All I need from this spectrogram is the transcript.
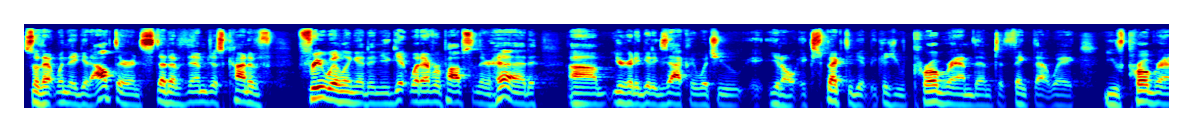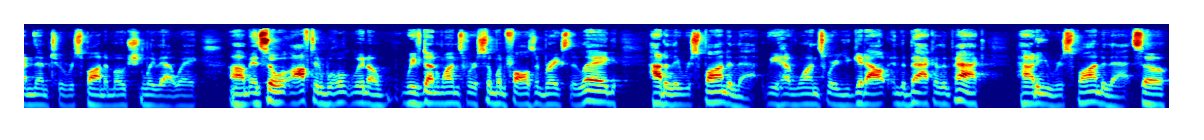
so that when they get out there, instead of them just kind of freewheeling it and you get whatever pops in their head, um, you're going to get exactly what you you know expect to get because you've programmed them to think that way. You've programmed them to respond emotionally that way. Um, and so often we'll you know we've done ones where someone falls and breaks their leg. How do they respond to that? We have ones where you get out in the back of the pack. How do you respond to that? So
